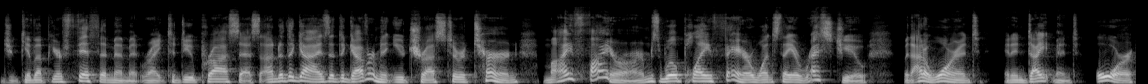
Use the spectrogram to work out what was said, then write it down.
Would you give up your Fifth Amendment right to due process under the guise that the government you trust to return my firearms will play fair once they arrest you without a warrant an indictment, or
